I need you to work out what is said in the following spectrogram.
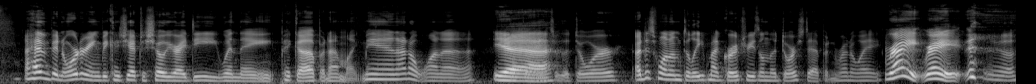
I haven't been ordering because you have to show your ID when they pick up, and I'm like, man, I don't want to. Yeah. Answer the door. I just want them to leave my groceries on the doorstep and run away. Right, right. Yeah.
